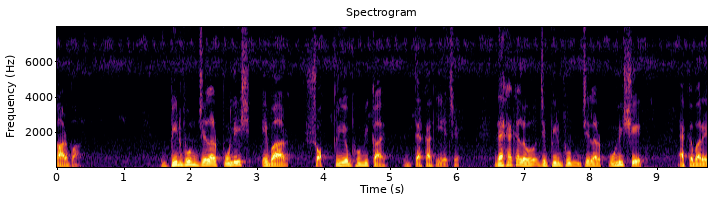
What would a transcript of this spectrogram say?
কারবার। বীরভূম জেলার পুলিশ এবার সক্রিয় ভূমিকায় দেখা গিয়েছে। দেখা গেল যে বীরভূম জেলার পুলিশের একেবারে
